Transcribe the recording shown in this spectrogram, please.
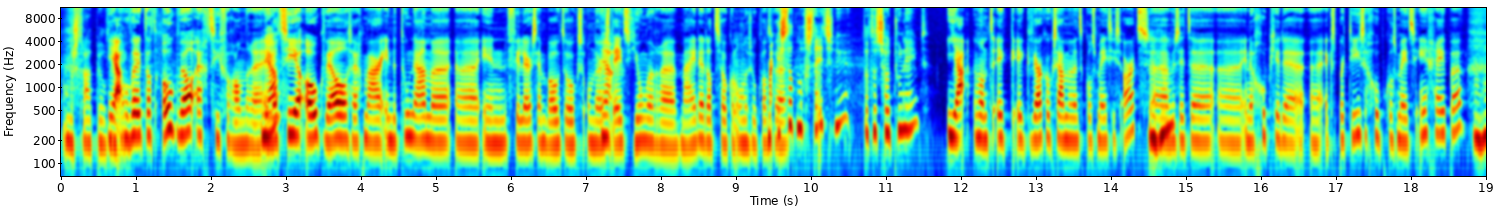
Ander straatbeeld. Ja, hoewel ik dat ook wel echt zie veranderen. En dat zie je ook wel, zeg maar, in de toename eh, in fillers en botox onder Ja. steeds jongere meiden. Dat is ook een onderzoek wat Maar we... is dat nog steeds nu? Dat het zo toeneemt? Ja, want ik, ik werk ook samen met een cosmetisch arts. Eh, Mhm. we zitten eh, in een groepje, de expertisegroep cosmetische ingrepen. Mhm.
